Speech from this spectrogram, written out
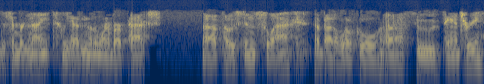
December 9th, we had another one of our PAX uh, post in Slack about a local uh, food pantry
